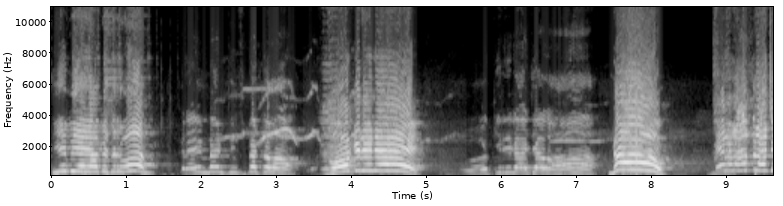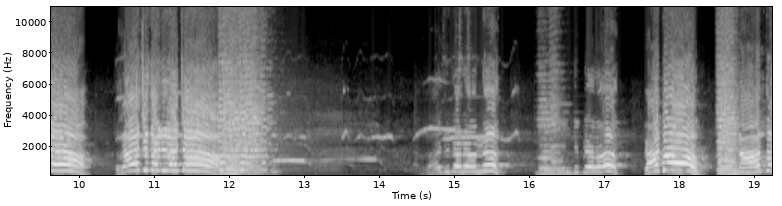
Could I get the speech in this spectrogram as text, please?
CBI officer crime branch inspector పోకిరినే! పోకిరి రాజావా? నో! మేరా నామ్ రాజా! రాజధాని రాజా! రాజధాని ఉన్నా ఇంటి పేరు? కాదు! నా ఆంధ్ర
